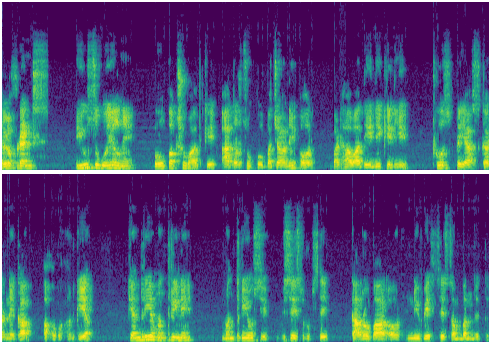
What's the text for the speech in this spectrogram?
हेलो फ्रेंड्स पीयूष गोयल ने बहुपक्षवाद के आदर्शों को बचाने और बढ़ावा देने के लिए ठोस प्रयास करने का आह्वान किया। केंद्रीय मंत्री ने मंत्रियों से विशेष रूप से कारोबार और निवेश से संबंधित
